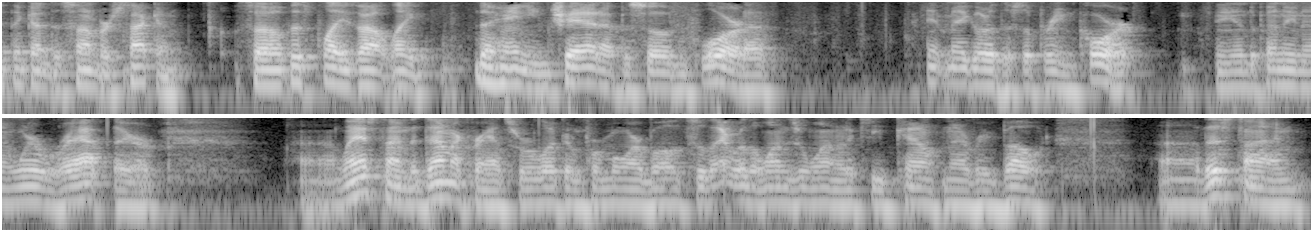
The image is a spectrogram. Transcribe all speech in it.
think, on December 2nd. So if this plays out like the Hanging Chad episode in Florida, it may go to the Supreme Court. And depending on where we're at there, uh, last time the Democrats were looking for more votes, so they were the ones who wanted to keep counting every vote. Uh, this time,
